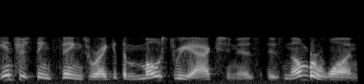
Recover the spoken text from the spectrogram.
interesting things where I get the most reaction is is number one,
